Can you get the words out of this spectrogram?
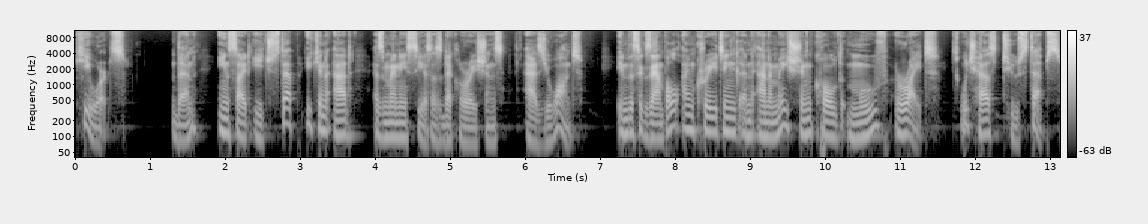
keywords. Then, inside each step, you can add as many CSS declarations as you want. In this example, I'm creating an animation called Move Right, which has two steps.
